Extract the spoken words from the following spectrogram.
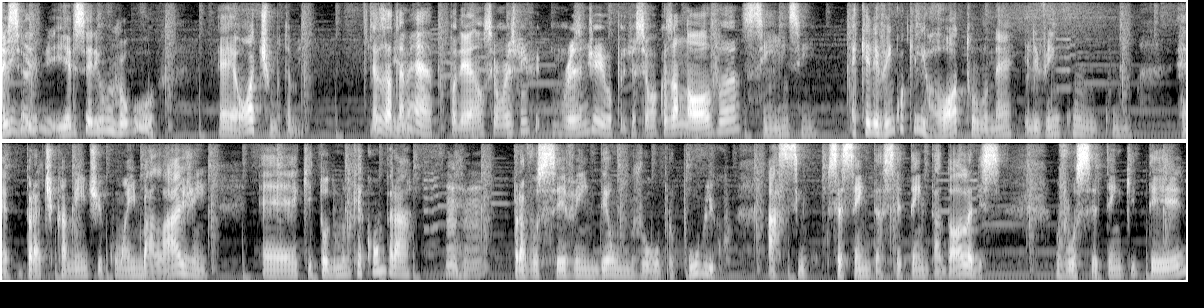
ele, Poderia. ser- e ele seria um jogo é, ótimo também. Exatamente. é, Poderia não ser um Resident, um Resident Evil, poderia ser uma coisa nova. Sim, sim. É que ele vem com aquele rótulo, né? Ele vem com, com, é, praticamente com a embalagem é, que todo mundo quer comprar. Uhum. Para você vender um jogo pro público a cin- 60, 70 dólares, você tem que ter.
